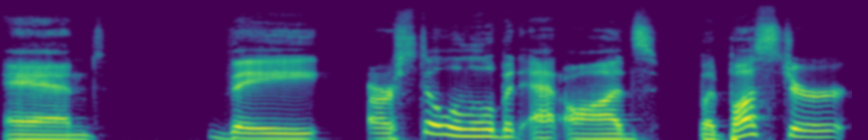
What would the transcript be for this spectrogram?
and they are still a little bit at odds. But Buster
